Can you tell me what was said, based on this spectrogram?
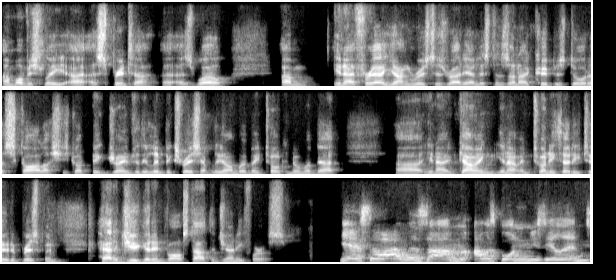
um, obviously a, a sprinter uh, as well. Um, You know, for our young Roosters radio listeners, I know Cooper's daughter, Skylar, she's got big dreams with the Olympics recently on. We've been talking to him about, uh, you know, going, you know, in 2032 to Brisbane. How did you get involved, start the journey for us? Yeah, so I was um, I was born in New Zealand.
